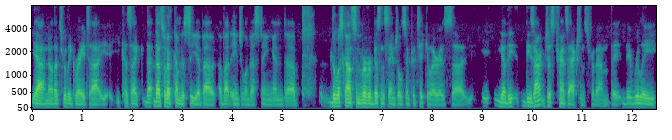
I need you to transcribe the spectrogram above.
Yeah, no, that's really great uh, because like that, that's what I've come to see about about angel investing and uh, the Wisconsin River Business Angels in particular is uh, you know the, these aren't just transactions for them. They they really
